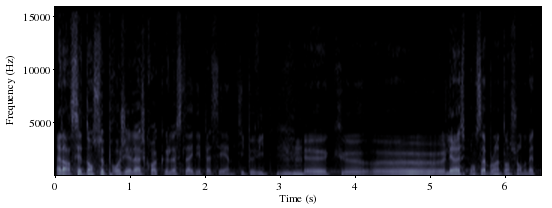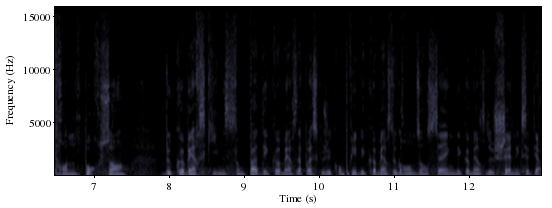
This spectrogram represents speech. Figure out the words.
Alors c'est dans ce projet-là, je crois que la slide est passée un petit peu vite, Mhm. euh, que euh, les responsables ont l'intention de mettre 30% de commerces qui ne sont pas des commerces, d'après ce que j'ai compris, des commerces de grandes enseignes, des commerces de chaînes, etc.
